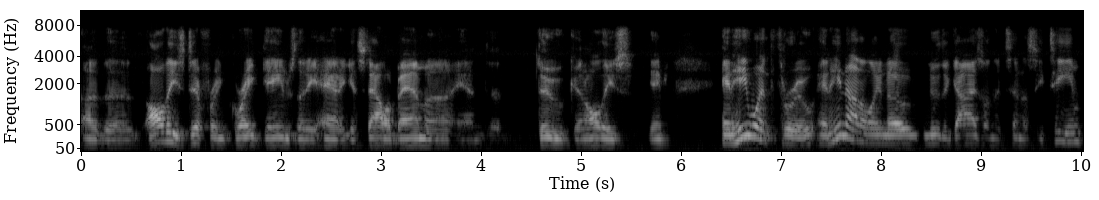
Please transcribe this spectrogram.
uh, the all these different great games that he had against Alabama and uh, Duke and all these games. And he went through and he not only know, knew the guys on the Tennessee team,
